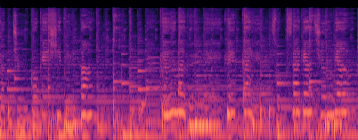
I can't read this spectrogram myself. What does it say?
옆 줄고 11번. 그 막을 내 귓가에 속삭여주며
